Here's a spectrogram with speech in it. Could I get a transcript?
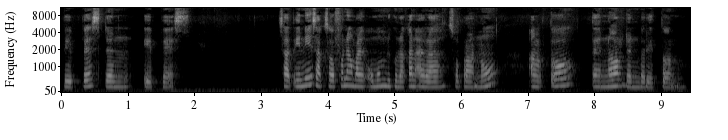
B bass dan E bass. Saat ini saksofon yang paling umum digunakan adalah soprano, alto, tenor, dan bariton.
